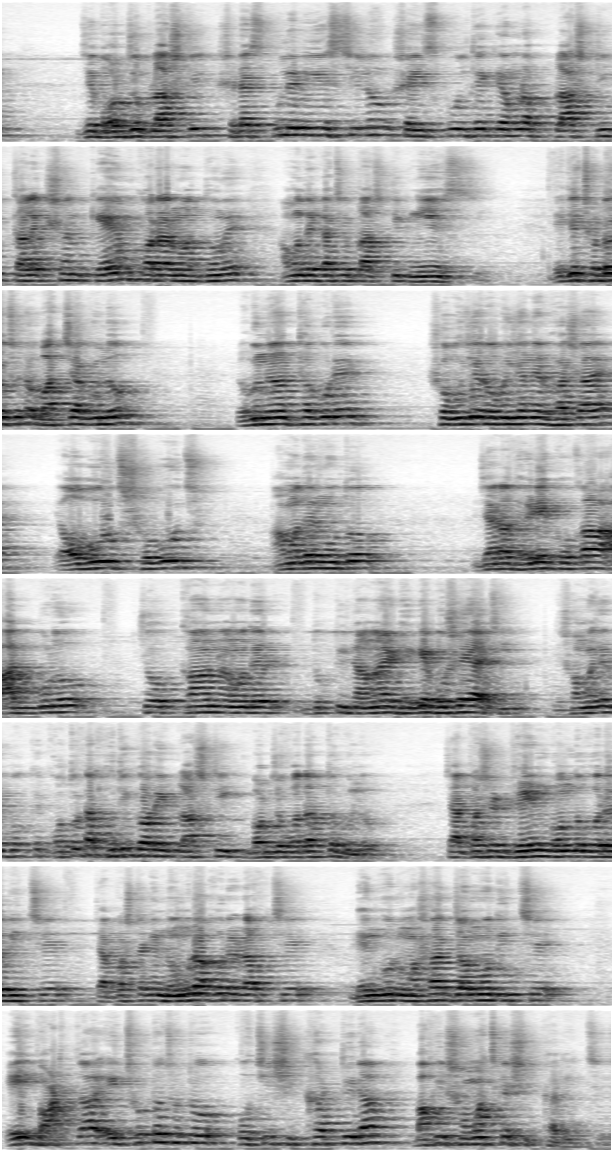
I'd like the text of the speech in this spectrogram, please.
যে বর্জ্য প্লাস্টিক সেটা স্কুলে নিয়ে এসেছিল, সেই স্কুল থেকে আমরা প্লাস্টিক কালেকশন ক্যাম্প করার মাধ্যমে আমাদের কাছে প্লাস্টিক নিয়ে এসেছি। এই যে ছোট ছোট বাচ্চাগুলো, রবীন্দ্রনাথ ঠাকুরের সবুজের অভিযানের ভাষায়, অবুজ সবুজ, আমাদের মতো যারা ধেড়ে কোকা আধবুড়ো, চোখ কান আমাদের দুটি ডানায় ঢেকে বসে আছি, সমাজের পক্ষে কতটা ক্ষতিকর এই প্লাস্টিক বর্জ্য পদার্থগুলো? চারপাশের ড্রেন বন্ধ করে দিচ্ছে, চারপাশটাকে নোংরা করে রাখছে ডেঙ্গুর মশার জন্ম দিচ্ছে। এই বার্তা এই ছোট ছোট কচি শিক্ষার্থীরা বাকি সমাজকে শিক্ষা দিচ্ছে।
